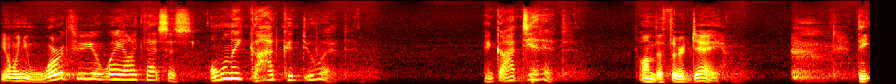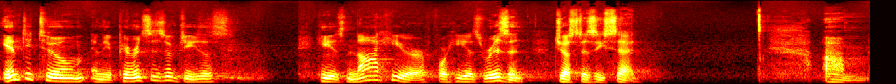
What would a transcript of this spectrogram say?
You know, when you work through your way like that, it says only God could do it. And God did it on the third day. The empty tomb and the appearances of Jesus, he is not here, for he has risen, just as he said. Um,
